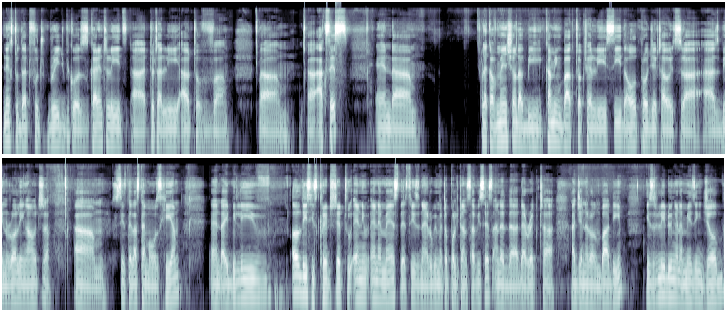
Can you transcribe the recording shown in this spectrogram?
next to that footbridge because currently it's uh, totally out of uh, um, access and um, like I've mentioned, I'll be coming back to actually see the whole project how it's uh, has been rolling out um, since the last time I was here, and I believe all this is credited to NMS, that is Nairobi Metropolitan Services, under the Director uh, General Mbadi. He's really doing an amazing job.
